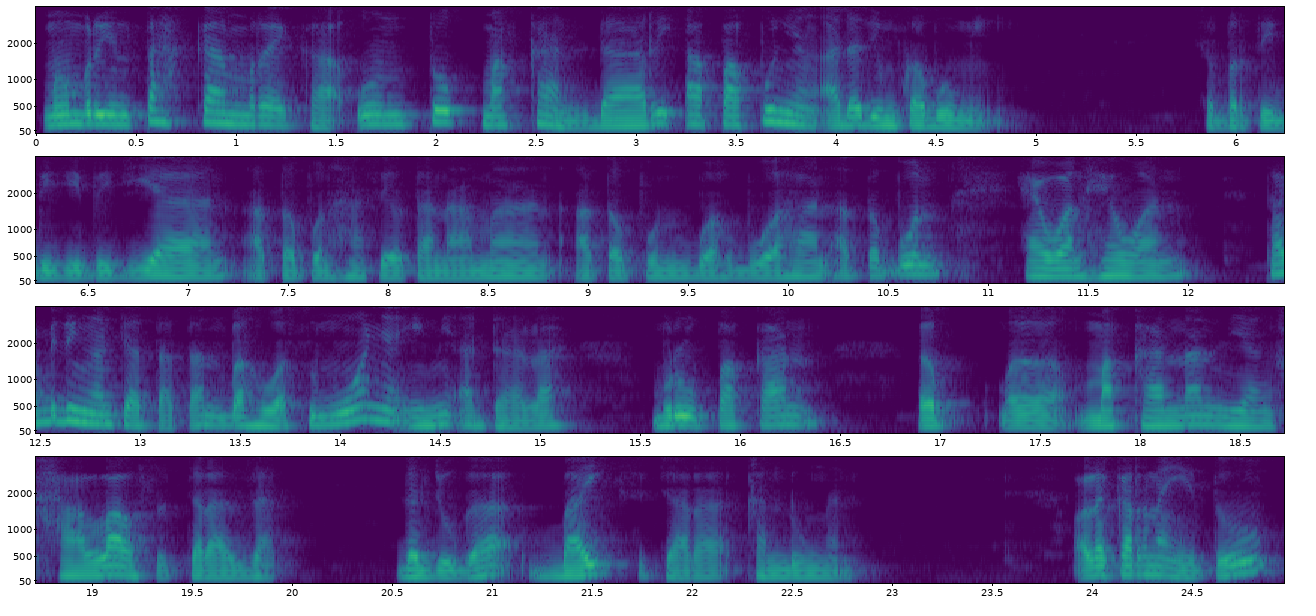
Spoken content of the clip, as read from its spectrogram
memerintahkan mereka untuk makan dari apa pun yang ada di muka bumi. Seperti biji-bijian ataupun hasil tanaman ataupun buah-buahan ataupun hewan-hewan. Tapi dengan catatan bahwa semuanya ini adalah merupakan eh, eh, makanan yang halal secara zat dan juga baik secara kandungan. Oleh karena itu,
